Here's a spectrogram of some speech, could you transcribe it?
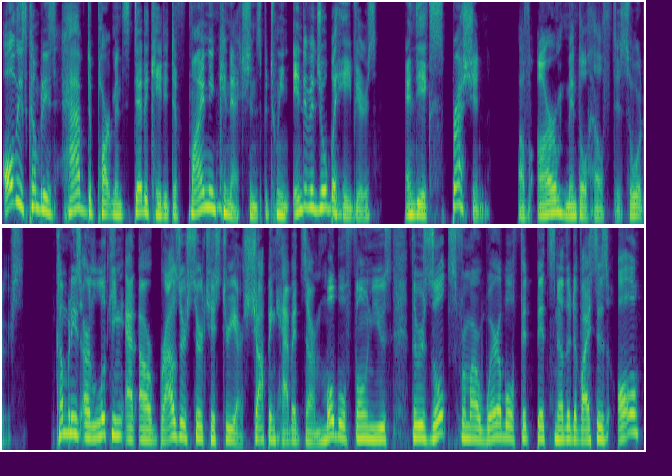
all these companies have departments dedicated to finding connections between individual behaviors and the expression of our mental health disorders. Companies are looking at our browser search history, our shopping habits, our mobile phone use, the results from our wearable Fitbits and other devices, all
